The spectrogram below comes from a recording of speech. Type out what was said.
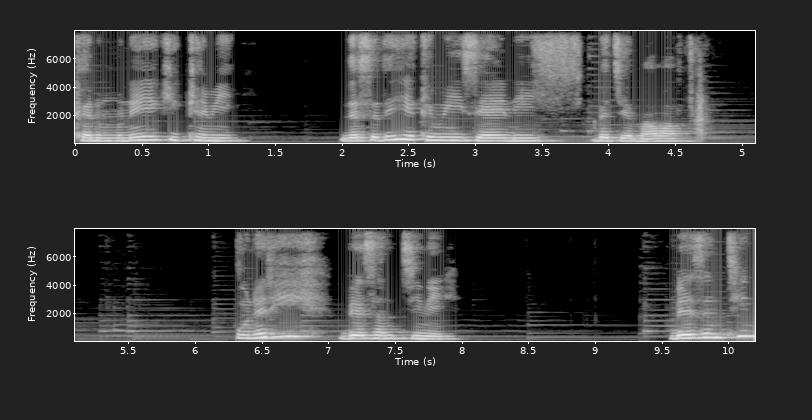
کە نمونەیەکی کەمی لە سەدەی یەکەمی زایینی بەجێماوە. هونەری بێزەنتینی. بێزەنتین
